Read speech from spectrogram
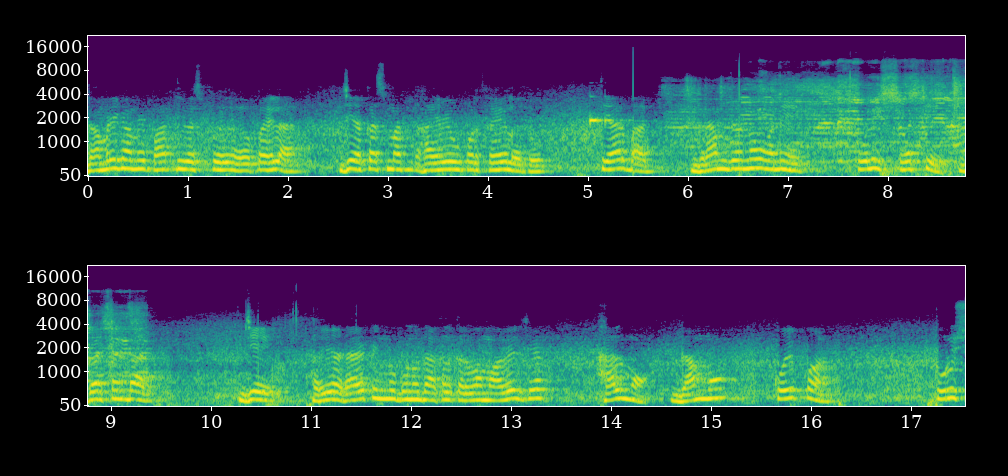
ગામડે ગામે પાંચ દિવસ પહેલાં જે અકસ્માત હાઈવે ઉપર થયેલ હતો ત્યારબાદ ગ્રામજનો અને પોલીસ વચ્ચે ઘર્ષણ બાદ જે રાયોટિંગનો ગુનો દાખલ કરવામાં આવેલ છે, હાલમાં ગામમાં કોઈ પણ પુરુષ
